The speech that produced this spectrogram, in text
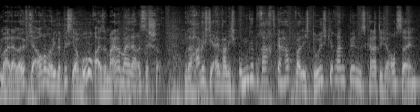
mal, da läuft ja auch immer wieder bis hier hoch. Also meiner Meinung nach ist es schon... Oder habe ich die einfach nicht umgebracht gehabt, weil ich durchgerannt bin? Das kann natürlich auch sein.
